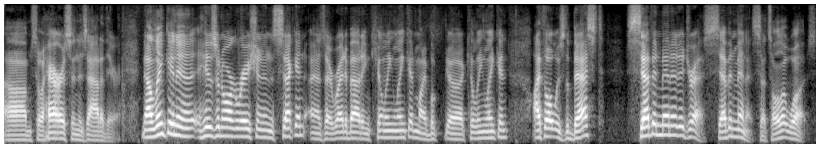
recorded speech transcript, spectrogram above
Um, so Harrison is out of there. Now, Lincoln, uh, his inauguration in the second, as I write about in Killing Lincoln, my book, uh, Killing Lincoln, I thought was the best. Seven minute address, seven minutes. That's all it was.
